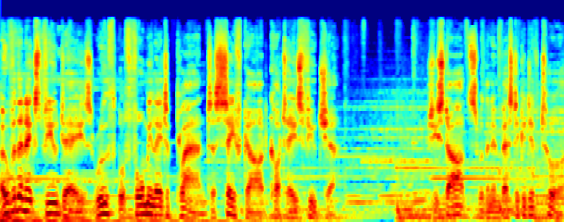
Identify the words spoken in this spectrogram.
Over the next few days, Ruth will formulate a plan to safeguard Cothay's future. She starts with an investigative tour.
